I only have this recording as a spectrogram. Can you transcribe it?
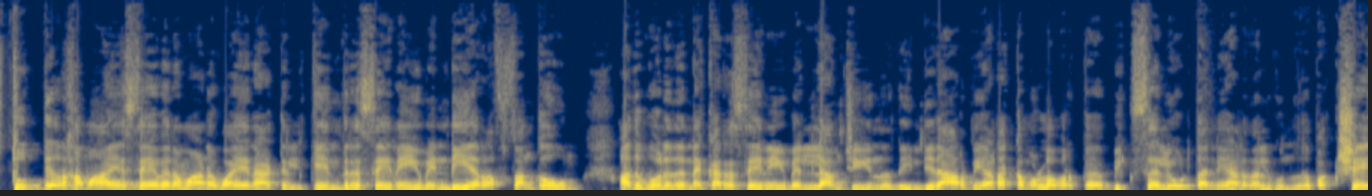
സ്തുത്യർഹമായ സേവനമാണ് വയനാട്ടിൽ കേന്ദ്രസേനയും എൻ ഡി ആർ എഫ് സംഘവും അതുപോലെ തന്നെ കരസേനയും എല്ലാം ചെയ്യുന്നത്. ഇന്ത്യൻ ആർമി അടക്കമുള്ളവർക്ക് ബിഗ് സല്യൂട്ട് തന്നെയാണ് നൽകുന്നത്. പക്ഷേ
